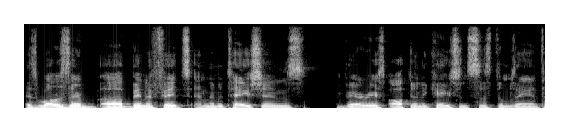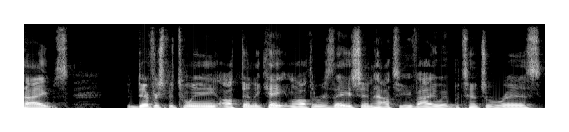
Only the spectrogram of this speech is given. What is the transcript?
as well as their uh, benefits and limitations, various authentication systems and types, the difference between authenticate and authorization, how to evaluate potential risks,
